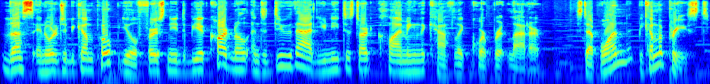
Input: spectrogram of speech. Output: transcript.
Thus, in order to become pope, you'll first need to be a cardinal, and to do that, you need to start climbing the Catholic corporate ladder. Step 1. Become a priest.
